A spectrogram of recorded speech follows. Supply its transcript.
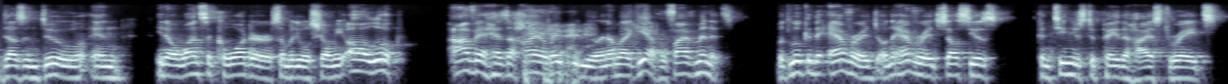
doesn't do. And you know, once a quarter, somebody will show me, oh, look, Aave has a higher rate than you, and I'm like, yeah, for five minutes. But look at the average. On average, Celsius continues to pay the highest rates.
